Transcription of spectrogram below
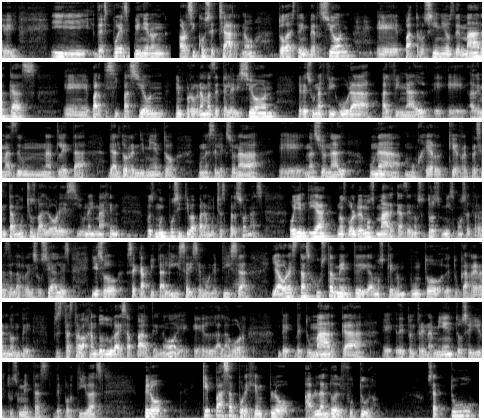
Y después vinieron, ahora sí cosechar, ¿no? Toda esta inversión eh, patrocinios de marcas, eh, participación en programas de televisión, eres una figura al final, eh, además de un atleta de alto rendimiento, una seleccionada nacional, una mujer que representa muchos valores y una imagen pues muy positiva para muchas personas. Hoy en día nos volvemos marcas de nosotros mismos a través de las redes sociales y eso se capitaliza y se monetiza. Y ahora estás justamente, digamos que en un punto de tu carrera en donde pues, estás trabajando dura esa parte, ¿no? Eh, eh, la labor de, tu marca, eh, de tu entrenamiento, seguir tus metas deportivas. Pero, ¿qué pasa, por ejemplo, hablando del futuro? O sea, tú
